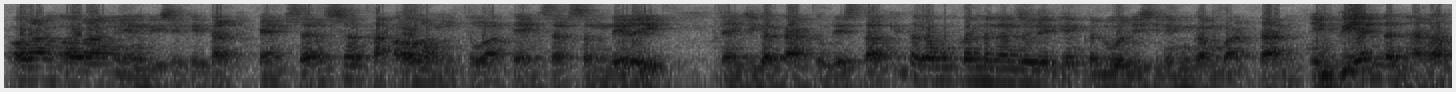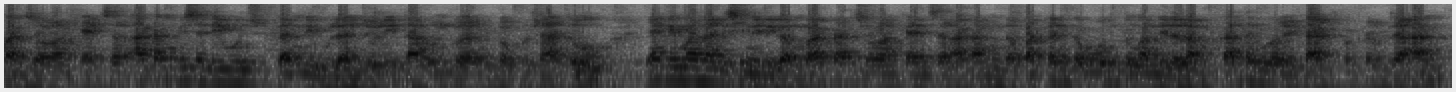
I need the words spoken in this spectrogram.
orang-orang yang di sekitar Cancer serta orang tua Cancer sendiri. Dan jika kartu desta kita gabungkan dengan zodiak yang kedua di sini menggambarkan impian dan harapan seorang Cancer akan bisa diwujudkan di bulan Juli tahun 2021, yang di mana di sini digambarkan seorang Cancer akan mendapatkan keuntungan di dalam kategori karir pekerjaan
